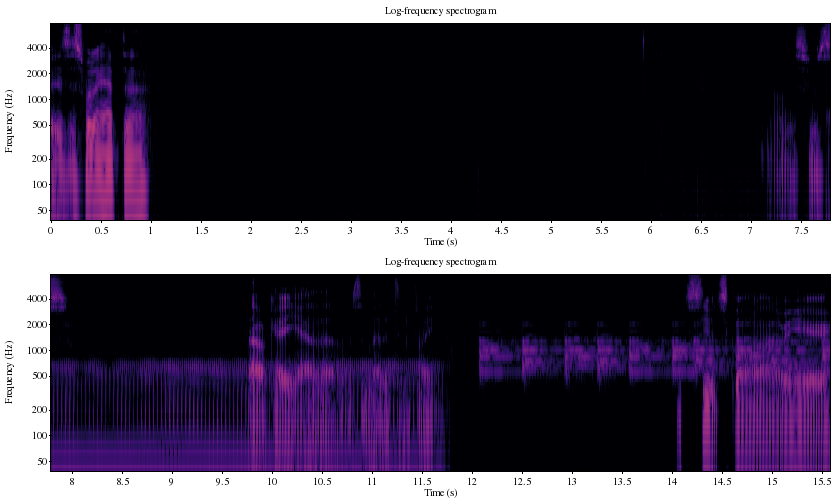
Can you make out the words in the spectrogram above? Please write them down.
Wait, is this what I have to? Oh, this was. Okay, yeah, that was the Mettaton fight. Let's see what's going on over here.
